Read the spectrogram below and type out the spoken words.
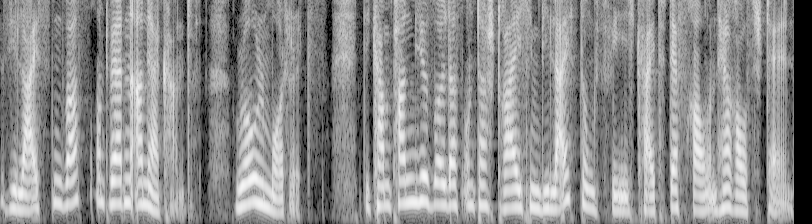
Sie leisten was und werden anerkannt. Role Models. Die Kampagne soll das unterstreichen, die Leistungsfähigkeit der Frauen herausstellen.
